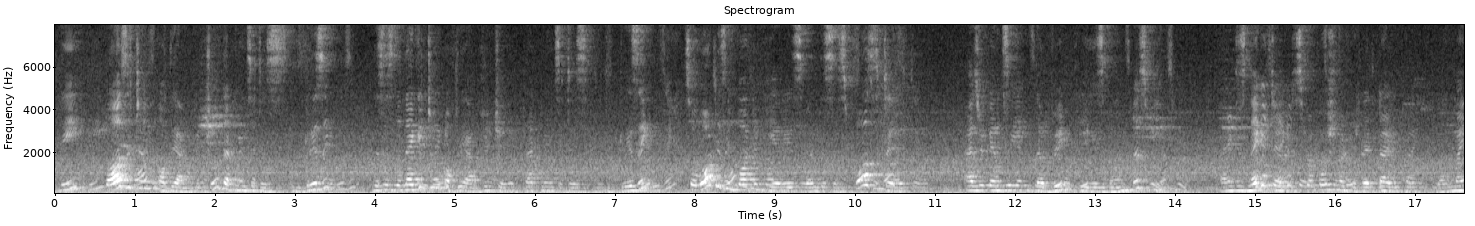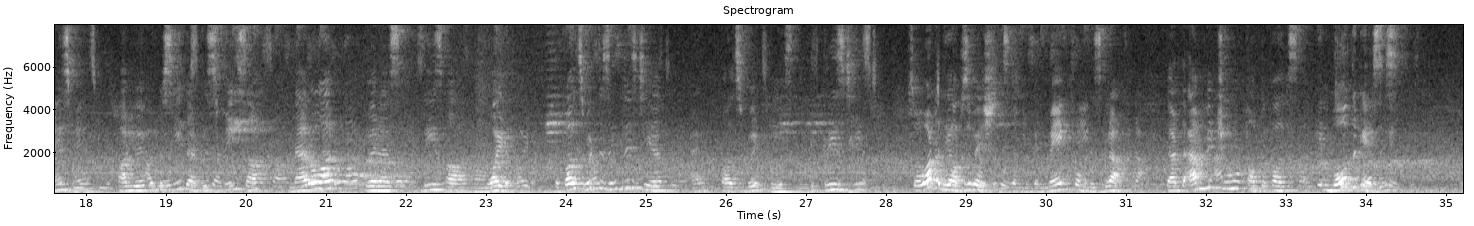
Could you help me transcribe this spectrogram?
the positive of the amplitude. That means it is increasing. This is the negative of the amplitude. That means it is decreasing so what is important here is when this is positive as you can see the width is 1 plus v and it is negative it is proportional to delta into 1 minus v are you able to see that these peaks are narrower whereas these are wider the pulse width is increased here and pulse width is decreased here so what are the observations that you can make from this graph? That the amplitude of the pulse in both the cases,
